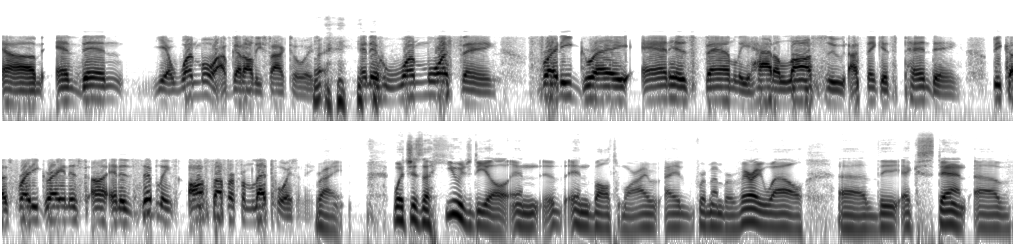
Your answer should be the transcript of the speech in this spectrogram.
Um, and then, yeah, one more. I've got all these factoids. Right. and then one more thing. Freddie Gray and his family had a lawsuit. I think it's pending because Freddie Gray and his uh, and his siblings all suffer from lead poisoning. Right, which is a huge deal in in Baltimore. I, I remember very well uh, the extent of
